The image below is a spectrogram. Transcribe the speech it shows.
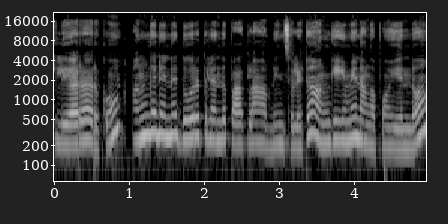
கிளியராக இருக்கும். அங்கே நின்று தூரத்துலேருந்து பார்க்கலாம் அப்படின்னு சொல்லிட்டு அங்கேயுமே நாங்கள் போயிருந்தோம்.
